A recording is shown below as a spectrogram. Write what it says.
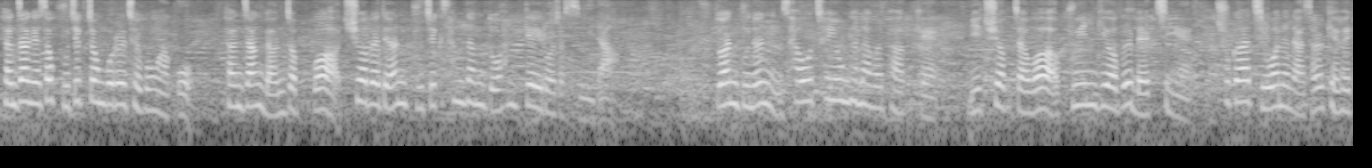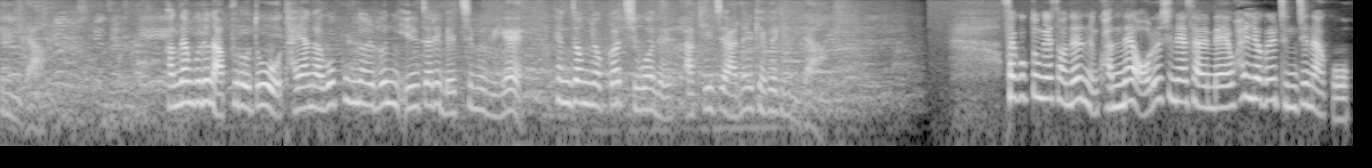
현장에서 구직 정보를 제공하고 현장 면접과 취업에 대한 구직 상담도 함께 이루어졌습니다. 또한 구는 사후 채용 현황을 파악해 미취업자와 구인 기업을 매칭해 추가 지원에 나설 계획입니다. 강남구는 앞으로도 다양하고 폭넓은 일자리 매칭을 위해 행정력과 지원을 아끼지 않을 계획입니다. 세곡동에서는 관내 어르신의 삶에 활력을 증진하고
